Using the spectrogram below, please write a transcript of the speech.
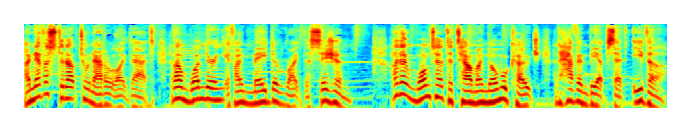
I never stood up to an adult like that, and I'm wondering if I made the right decision. I don't want her to tell my normal coach and have him be upset either.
